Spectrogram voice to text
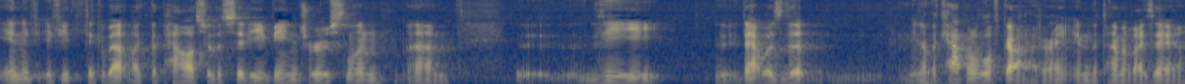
and if, if you think about like the palace or the city being Jerusalem, um, the that was the you know the capital of God, right? In the time of Isaiah,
